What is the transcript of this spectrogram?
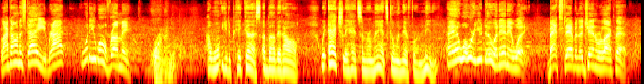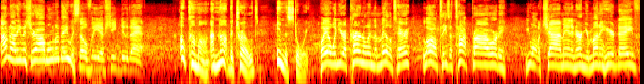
Like Honest Abe, right? What do you want from me? Warning. I want you to pick us above it all. We actually had some romance going there for a minute. And what were you doing anyway? Backstabbing the general like that. I'm not even sure I want to be with Sophie if she'd do that. Oh, come on, I'm not betrothed in the story. Well, when you're a colonel in the military, loyalty's a top priority. You want to chime in and earn your money here, Dave?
